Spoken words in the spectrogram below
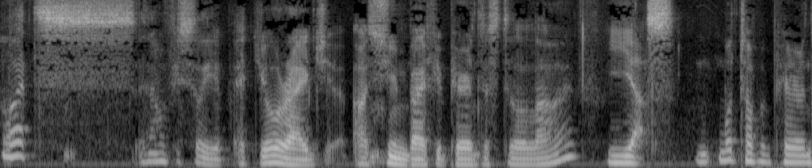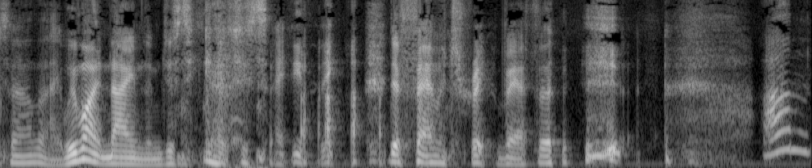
What's and obviously at your age? I assume both your parents are still alive. Yes. What type of parents are they? We won't name them just in case you say anything defamatory about them. Um,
